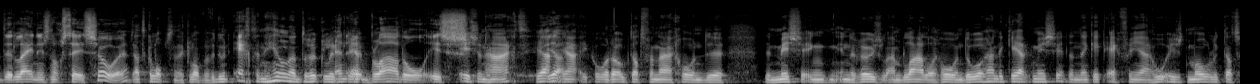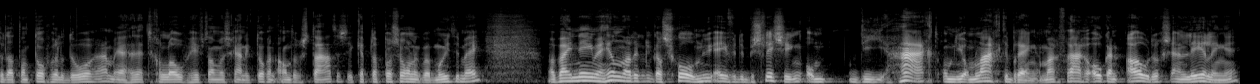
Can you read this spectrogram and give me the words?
de lijn is nog steeds zo, hè? Dat klopt, dat klopt. We doen echt een heel nadrukkelijk... En, en Bladel is... Is een haard, ja, ja. Ik hoorde ook dat vandaag gewoon de, de missen in, in de Reuzel en Bladel gewoon doorgaan, de kerkmissen. Dan denk ik echt van, ja, hoe is het mogelijk dat ze dat dan toch willen doorgaan? Maar ja, het geloof heeft dan waarschijnlijk toch een andere status. Ik heb daar persoonlijk wat moeite mee. Maar wij nemen heel nadrukkelijk als school nu even de beslissing om die haard om die omlaag te brengen. Maar vragen ook aan ouders en leerlingen.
